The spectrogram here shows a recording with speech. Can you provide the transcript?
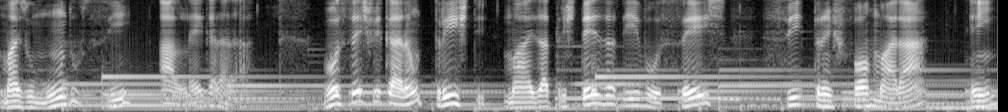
mas o mundo se alegrará. Vocês ficarão tristes, mas a tristeza de vocês se transformará em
